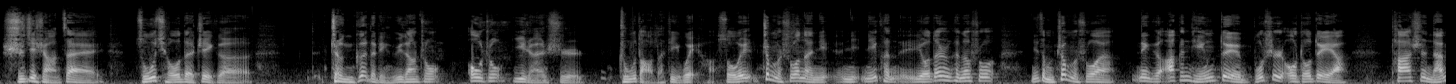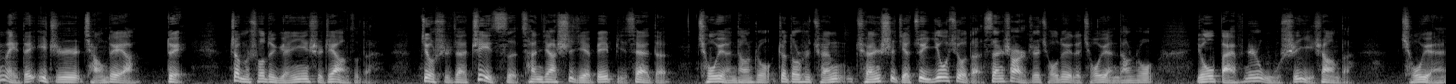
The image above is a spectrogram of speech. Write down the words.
实际上在。足球的这个整个的领域当中，欧洲依然是主导的地位哈。所谓这么说呢，你你你可能有的人可能说，你怎么这么说啊？那个阿根廷队不是欧洲队啊，它是南美的一支强队啊。对，这么说的原因是这样子的，就是在这次参加世界杯比赛的球员当中，这都是全全世界最优秀的三十二支球队的球员当中，有百分之五十以上的球员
